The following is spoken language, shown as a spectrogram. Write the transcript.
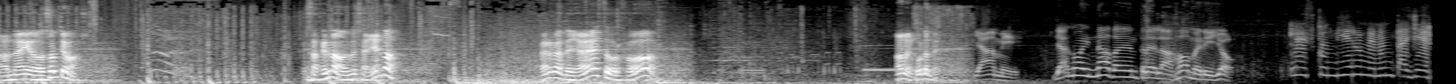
¿a dónde han ido los últimos? ¿Qué está haciendo? ¿A dónde está yendo? Cárgate ya esto, por favor. Vale, cúrate. Yami, ya no hay nada entre la Homer y yo. La escondieron en un taller.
